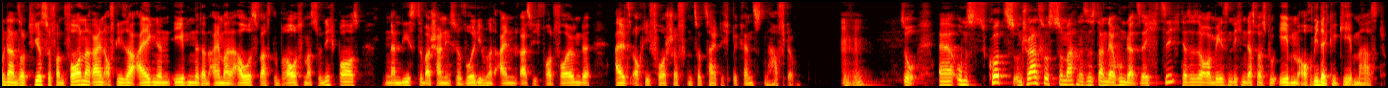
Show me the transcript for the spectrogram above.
und dann sortierst du von vornherein auf dieser eigenen Ebene dann einmal aus, was du brauchst und was du nicht brauchst. Und dann liest du wahrscheinlich sowohl die 131 fortfolgende als auch die Vorschriften zur zeitlich begrenzten Haftung. Mhm. So, äh, um es kurz und schmerzlos zu machen, ist es dann der 160. Das ist auch im Wesentlichen das, was du eben auch wiedergegeben hast.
